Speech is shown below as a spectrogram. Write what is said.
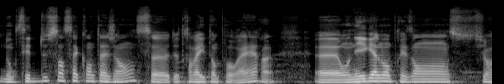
Donc c'est 250 agences euh, de travail temporaire. Euh, on est également présent sur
